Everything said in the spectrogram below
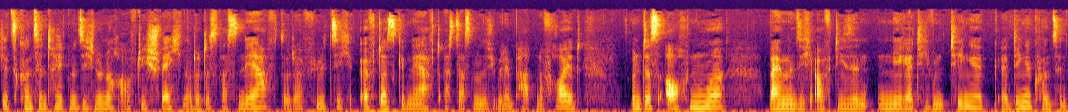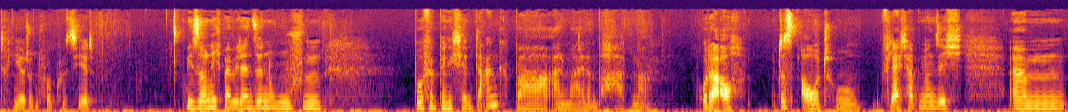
jetzt konzentriert man sich nur noch auf die Schwächen oder das, was nervt oder fühlt sich öfters genervt, als dass man sich über den Partner freut. Und das auch nur, weil man sich auf diese negativen Dinge, äh, Dinge konzentriert und fokussiert. Wieso nicht mal wieder einen Sinn rufen? Wofür bin ich denn dankbar an meinem Partner? Oder auch das Auto. Vielleicht hat man sich, ähm,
